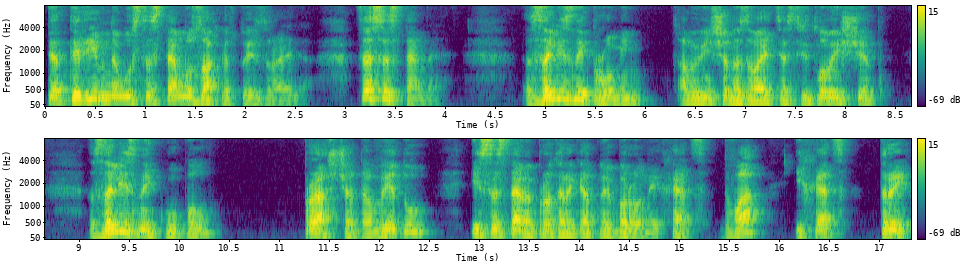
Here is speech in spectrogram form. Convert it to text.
п'ятирівневу систему захисту Ізраїля. Це системи залізний промінь, або він ще називається світловий щит, залізний купол, праща Давиду і системи протиракетної оборони ХЕЦ-2 і ХЕЦ-3.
